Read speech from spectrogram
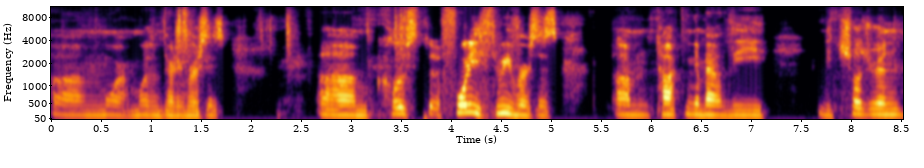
um, more more than thirty verses um, close to 43 verses um, talking about the the children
